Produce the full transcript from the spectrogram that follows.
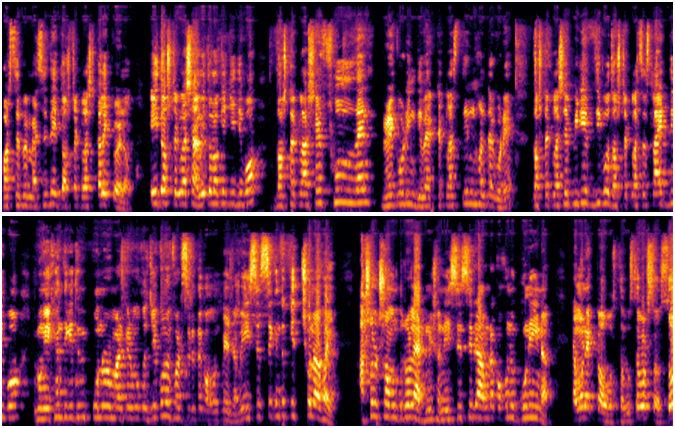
হোয়াটসঅ্যাপে মেসেজ এই দশটা ক্লাস কালেক্ট করে নাও। এই দশটা ক্লাসে আমি তোমাকে কি দিব? দশটা ক্লাসের ফুল লেন্থ রেকর্ডিং দিব, একটা ক্লাস তিন ঘণ্টা করে। দশটা ক্লাসে পিডিএফ দিব, দশটা ক্লাসে স্লাইড দিব। এবং এখান থেকে তুমি পনেরো মার্কের মতো যে কোনো ভার্সিটিতে কমন পেয়ে যাবে। এইচএসসি কিন্তু কিচ্ছু না ভাই। আসল সমুদ্র হলো অ্যাডমিশন এইচএসসি রে আমরা কখনো গুনেই না। এমন একটা অবস্থা, বুঝতে পারছ? সো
